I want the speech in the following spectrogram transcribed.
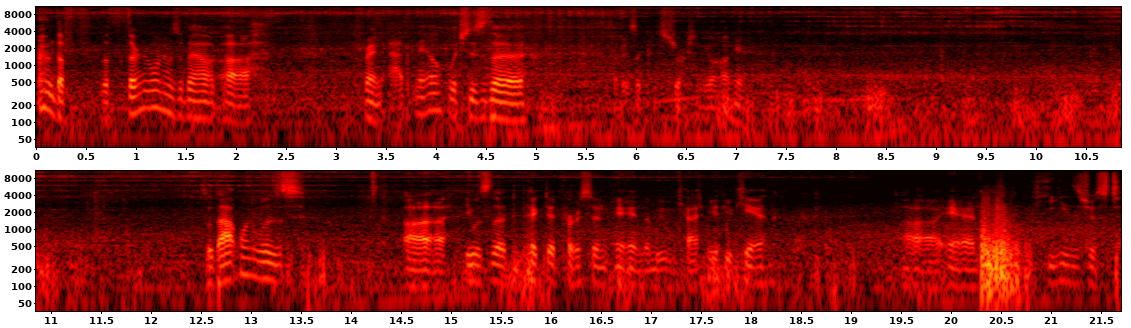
the, the third one was about uh, Frank Abagnale, which is the. Sorry, there's a construction going on here. So that one was, uh, he was the depicted person in the movie Catch Me If You Can. Uh, and he's just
